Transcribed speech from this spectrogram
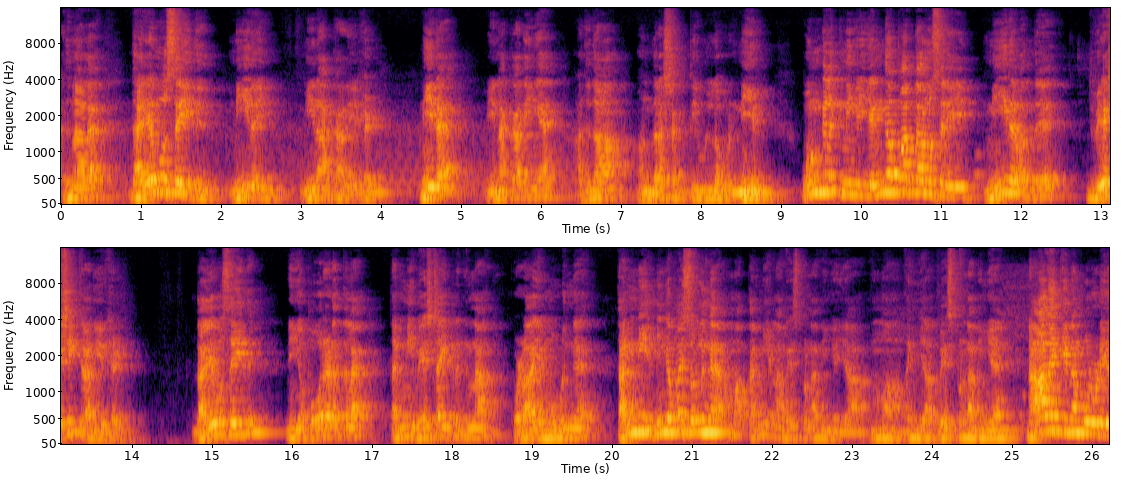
அதனால தயவு செய்து நீரை வீணாக்காதீர்கள். நீரை வீணாக்காதீங்க. அதுதான் மந்திர சக்தி உள்ள ஒரு நீர். உங்களுக்கு நீங்க எங்க பார்த்தாலும் சரி நீரை வந்து துவேஷிக்காதீர்கள். தயவு செய்து நீங்க போற இடத்துல தண்ணி வேஸ்ட் ஆகிட்டு இருக்குன்னா குழாயை மூடுங்க. தண்ணி நீங்க போய் சொல்லுங்க. அம்மா தண்ணி எல்லாம் வேஸ்ட் பண்ணாதீங்க ஐயா. அம்மா ஐயா வேஸ்ட் பண்ணாதீங்க. நாளைக்கு நம்மளுடைய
